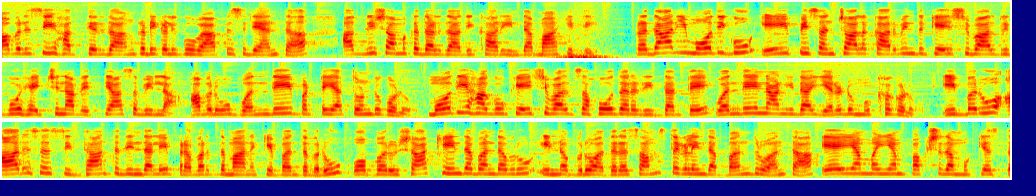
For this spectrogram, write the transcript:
ಆವರಿಸಿ ಹತ್ತಿರದ ಅಂಗಡಿಗಳಿಗೂ ವ್ಯಾಪಿಸಿದೆ ಅಂತ ಅಗ್ನಿಶಾಮಕ ದಳದ ಅಧಿಕಾರಿಯಿಂದ ಮಾಹಿತಿ. ಪ್ರಧಾನಿ ಮೋದಿಗೂ ಎಎಪಿ ಸಂಚಾಲಕ ಅರವಿಂದ್ ಕೇಜ್ರಿವಾಲ್ರಿಗೂ ಹೆಚ್ಚಿನ ವ್ಯತ್ಯಾಸವಿಲ್ಲ. ಅವರು ಒಂದೇ ಬಟ್ಟೆಯ ತುಂಡುಗಳು. ಮೋದಿ ಹಾಗೂ ಕೇಜ್ರಿವಾಲ್ ಸಹೋದರರಿದ್ದಂತೆ ಒಂದೇ ನಾಣ್ಯದ ಎರಡು ಮುಖಗಳು. ಇಬ್ಬರು ಆರ್ಎಸ್ಎಸ್ ಸಿದ್ಧಾಂತದಿಂದಲೇ ಪ್ರವರ್ಧಮಾನಕ್ಕೆ ಬಂದವರು. ಒಬ್ಬರು ಶಾಖೆಯಿಂದ ಬಂದವರು, ಇನ್ನೊಬ್ಬರು ಅದರ ಸಂಸ್ಥೆಗಳಿಂದ ಬಂದ್ರು ಅಂತ ಎಎಂಐಎಂ ಪಕ್ಷದ ಮುಖ್ಯಸ್ಥ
